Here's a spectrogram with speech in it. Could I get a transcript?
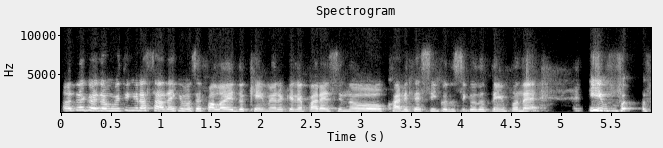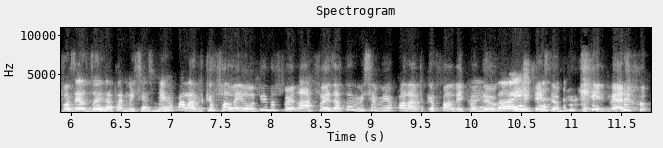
Outra coisa muito engraçada é que você falou aí do Cameron, que ele aparece no 45 do segundo tempo, né? E você usou exatamente as mesmas palavras que eu falei ontem, não foi lá? Foi exatamente a mesma palavra que eu falei quando eu foi? comentei sobre o Cameron.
